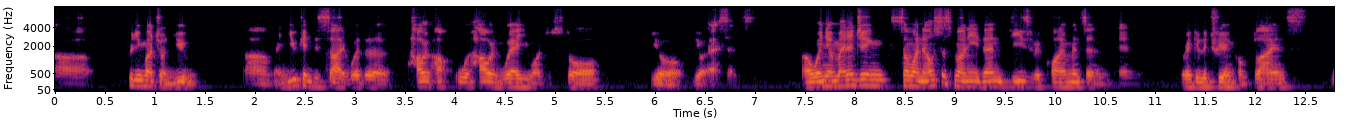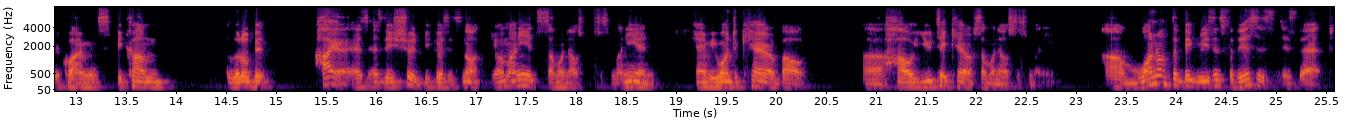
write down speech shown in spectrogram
are pretty much on you, um, and you can decide whether how, how how and where you want to store your your assets. Uh, when you're managing someone else's money, then these requirements and, and regulatory and compliance requirements become a little bit higher as, as they should because it's not your money, it's someone else's money. And, and we want to care about uh, how you take care of someone else's money. Um, one of the big reasons for this is, is that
